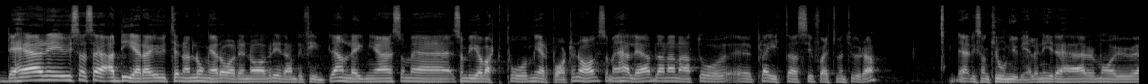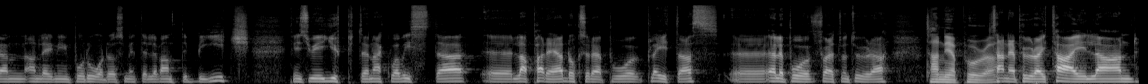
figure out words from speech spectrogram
det här är ju så att säga adderar ju till den långa raden av redan befintliga anläggningar som, är, som vi har varit på merparten av, som är härliga, bland annat då eh, Plaitas i Fuerteventura. Det är liksom kronjuvelen i det här. De har ju en anläggning på Rhodos som heter Levante Beach. finns ju i Egypten, Aquavista, eh, La Parade också där på Plaitas, eh, eller på Fuerteventura. Tanja Pura. Tanya Pura i Thailand.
